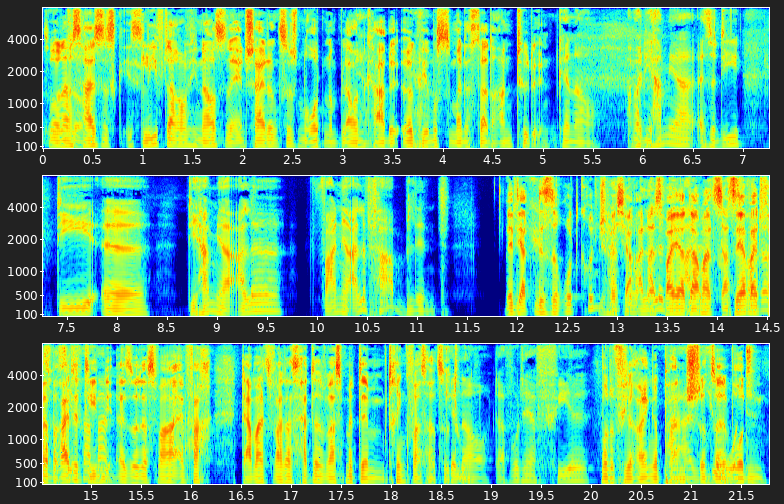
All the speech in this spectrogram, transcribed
So, das So. heißt, es, es lief darauf hinaus eine Entscheidung zwischen roten und blauen Kabel. Irgendwie Ja. musste man das da dran tüdeln. Genau. Aber die haben ja, also die, die, äh, die haben ja alle, waren ja alle farbenblind. Ne, die hatten diese Die Rot-Grün-Schwäche alle. Das war ja damals das sehr weit das, verbreitet. Die, also das war einfach, damals war das, hatte was mit dem Trinkwasser zu tun. Genau. Da wurde ja viel Wurde viel reingepanscht Ja, und so wurden,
